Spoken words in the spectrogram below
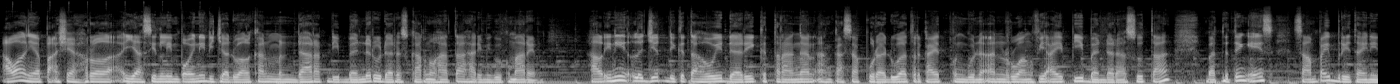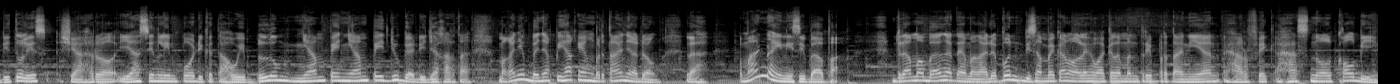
Awalnya Pak Syahrul Yasin Limpo ini dijadwalkan mendarat di Bandar Udara Soekarno-Hatta hari Minggu kemarin. Hal ini legit diketahui dari keterangan Angkasa Pura II terkait penggunaan ruang VIP Bandara Suta, but the thing is, sampai berita ini ditulis, Syahrul Yasin Limpo diketahui belum nyampe-nyampe juga di Jakarta. Makanya banyak pihak yang bertanya dong, lah ke mana ini si Bapak? Drama banget emang. Ada pun disampaikan oleh Wakil Menteri Pertanian Harvik Hasnul Kolbi.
